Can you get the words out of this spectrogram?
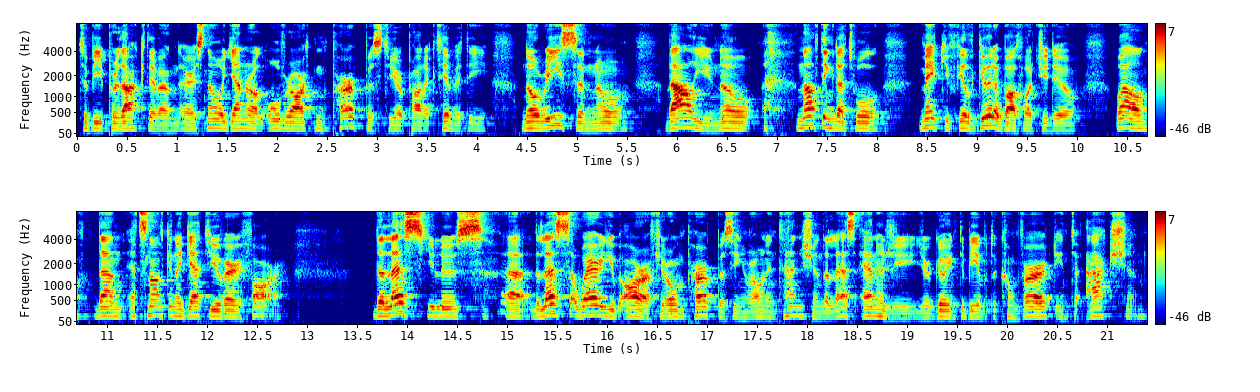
to be productive and there is no general overarching purpose to your productivity, no reason, no value, no nothing that will make you feel good about what you do, well, then it's not going to get you very far. The less you lose, uh, the less aware you are of your own purpose and your own intention, the less energy you're going to be able to convert into action.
